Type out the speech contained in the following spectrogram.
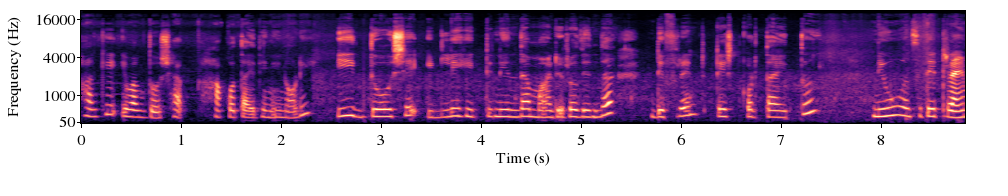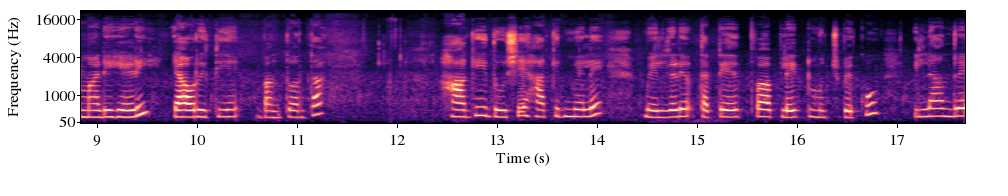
ಹಾಗೆ ಇವಾಗ ದೋಸೆ ಹಾಕಿ, ಹಾಕೋತಾ ಇದ್ದೀನಿ ನೋಡಿ. ಈ ದೋಸೆ ಇಡ್ಲಿ ಹಿಟ್ಟಿನಿಂದ ಮಾಡಿರೋದ್ರಿಂದ ಡಿಫ್ರೆಂಟ್ ಟೇಸ್ಟ್ ಕೊಡ್ತಾ ಇತ್ತು. ನೀವು ಒಂದು ಸತಿ ಟ್ರೈ ಮಾಡಿ ಹೇಳಿ ಯಾವ ರೀತಿ ಬಂತು ಅಂತ. ಹಾಗೆ ದೋಸೆ ಹಾಕಿದ ಮೇಲೆ ಮೇಲ್ಗಡೆ ತಟ್ಟೆ ಅಥವಾ ಪ್ಲೇಟ್ ಮುಚ್ಚಬೇಕು. ಇಲ್ಲಾಂದರೆ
